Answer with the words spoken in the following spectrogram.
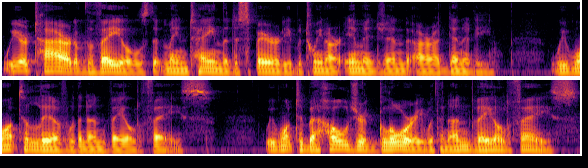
We are tired of the veils that maintain the disparity between our image and our identity. We want to live with an unveiled face. We want to behold your glory with an unveiled face.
